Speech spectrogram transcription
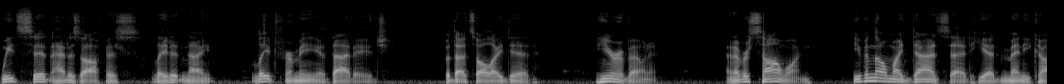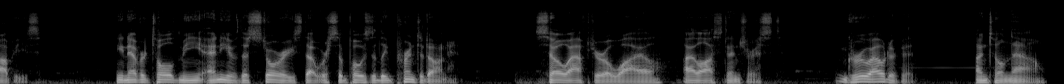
We'd sit at his office late at night, late for me at that age, but that's all I did hear about it. I never saw one, even though my dad said he had many copies. He never told me any of the stories that were supposedly printed on it. So after a while, I lost interest, grew out of it, until now.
